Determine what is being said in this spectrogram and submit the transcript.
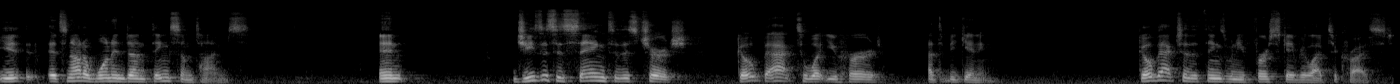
you, it's not a one and done thing sometimes. And Jesus is saying to this church, go back to what you heard at the beginning. Go back to the things when you first gave your life to Christ.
